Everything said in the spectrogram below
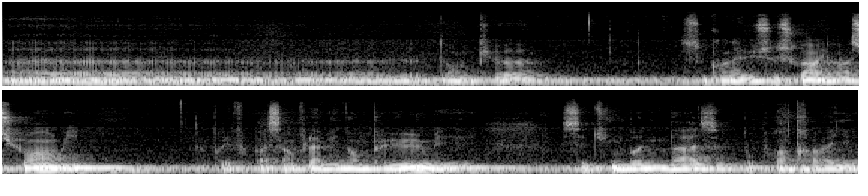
Euh, donc, euh, ce qu'on a vu ce soir est rassurant, oui. Après, il ne faut pas s'enflammer non plus, mais c'est une bonne base pour pouvoir travailler.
